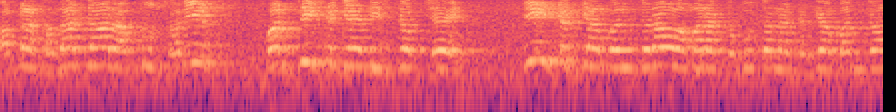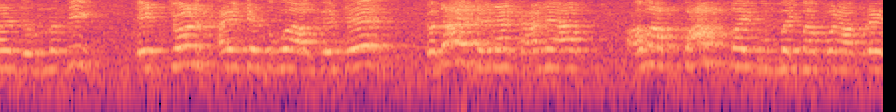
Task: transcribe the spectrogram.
આપણા સદાચાર, આપણું શરીર બધી જગ્યાએ ડિસ્ટર્બ છે. એ જગ્યા બંધ કરાવો, અમારા કબૂતરના જગ્યા બંધ કરવાની જરૂર નથી. એ ચણ ખાય છે દુવા આપે છે. કદાચ એના કારણે આવા પાપમય મુંબઈમાં પણ આપણે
